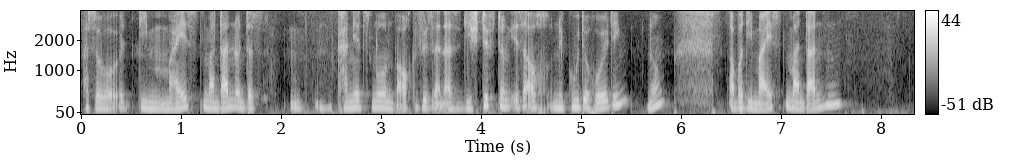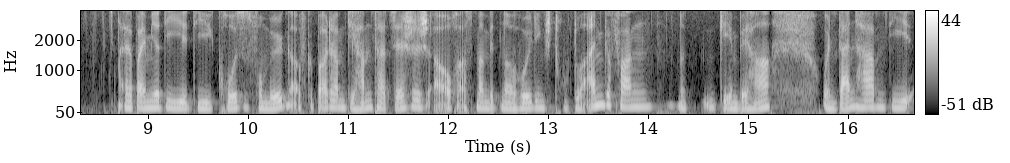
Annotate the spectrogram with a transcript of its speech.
also die meisten Mandanten, und das kann jetzt nur ein Bauchgefühl sein, also die Stiftung ist auch eine gute Holding, ne? aber die meisten Mandanten äh, bei mir, die, die großes Vermögen aufgebaut haben, die haben tatsächlich auch erstmal mit einer Holdingstruktur angefangen, einer GmbH, und dann haben die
